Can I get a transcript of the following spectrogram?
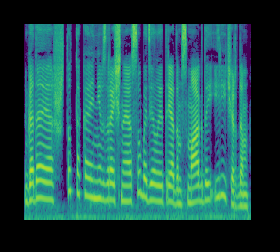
гадая, что такая невзрачная особа делает рядом с Магдой и Ричардом.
